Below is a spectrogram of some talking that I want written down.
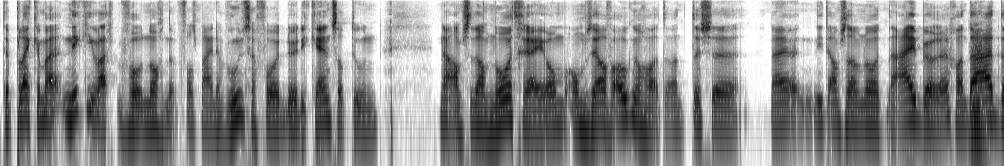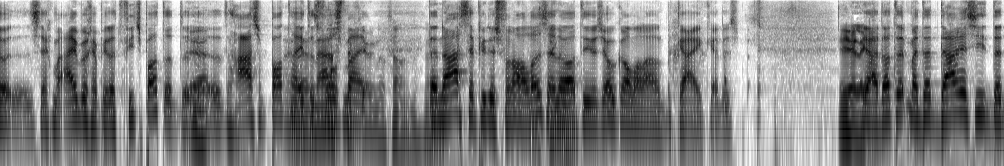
ter plekke. Maar Nicky was bijvoorbeeld nog, de- volgens mij de woensdag voor Dirty Cancel toen... naar Amsterdam-Noord gereden. Om, om zelf ook nog wat, wat tussen... niet Amsterdam-Noord, naar Eiburg. Want daar, Ja. door, zeg maar, Eiburg heb je dat fietspad. Dat, Ja. Het Hazenpad En heet het volgens mij. Daarnaast heb je dus van Dat alles. En wel. had hij dus ook allemaal aan het bekijken. Dus Heerlijk. ja, dat, maar dat, daar is hij, dat,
